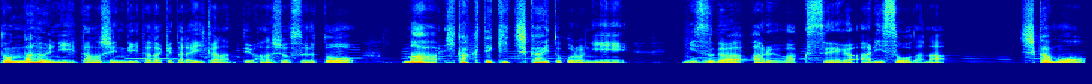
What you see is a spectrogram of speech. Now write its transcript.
どんな風に楽しんでいただけたらいいかなっていう話をすると、まあ、比較的近いところに水がある惑星がありそうだな。しかも、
